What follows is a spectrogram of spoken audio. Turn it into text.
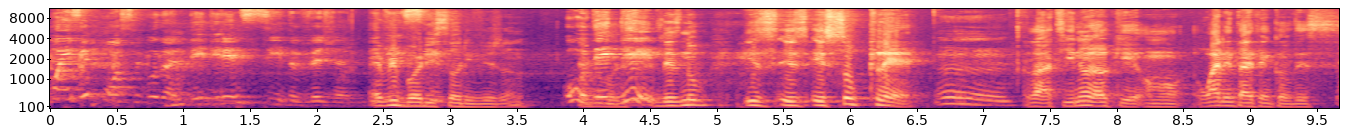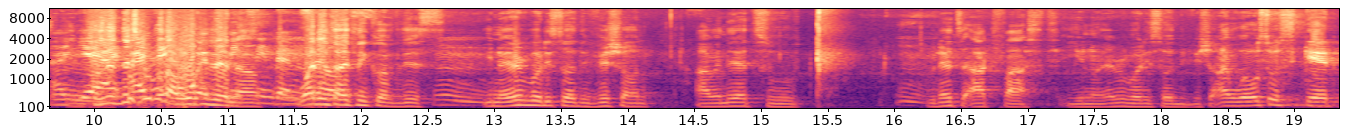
but is it possible that they didn't see the vision? They didn't everybody saw the vision. Oh, they did? There's no. It's, it's, it's so clear that you know. Okay, um, why didn't I think of this? Uh, 'Cause yeah, there's I people think that they work were there now. beating Why didn't I think of this? You know, everybody saw the vision, and we needed to. We needed to act fast. You know, everybody saw the vision, and we're also scared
